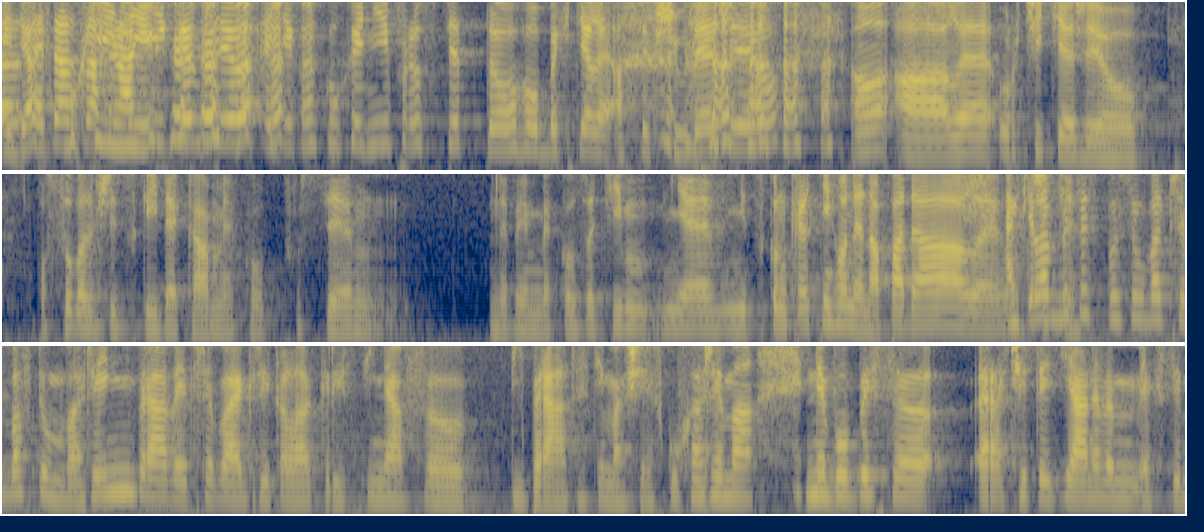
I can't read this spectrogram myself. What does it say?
Eda, Eda v kuchyni. že jo? Edík v kuchyni, prostě toho by chtěli asi všude, že jo? No, ale určitě, že jo, posouvat vždycky jde kam, jako prostě nevím, jako zatím mě nic konkrétního nenapadá, ale A chtěla určitě. byste posouvat třeba v tom vaření, právě třeba, jak říkala Kristýna, v té práci s těma šéf kuchařema, nebo bys radši teď, já nevím, jak jsi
